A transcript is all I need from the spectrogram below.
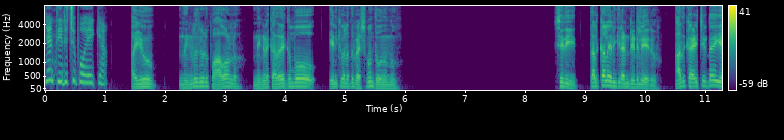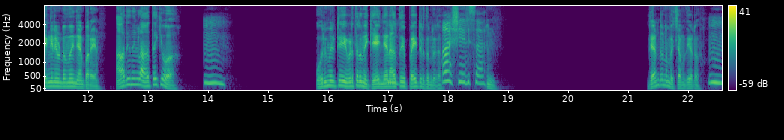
ഞാൻ തിരിച്ചു പോയേക്കാം. അയ്യോ നിങ്ങളൊരു പാവാണല്ലോ നിങ്ങളുടെ കഥ കേൾക്കുമ്പോ എനിക്ക് വല്ലാത്ത വിഷമം തോന്നുന്നു. ശരി തൽക്കാലം എനിക്ക് രണ്ട് ഇഡലി തരൂ. അത് കഴിച്ചിട്ട് എങ്ങനെയുണ്ടെന്ന് ഞാൻ പറയാം. ആദ്യം നിങ്ങൾ അകത്തേക്ക് വാ. ഉം. ഒരു മിനിറ്റ് ഇവിടെ തന്നെ നിൽക്കേ ഞാൻ ഉം. അകത്ത് പ്ലേറ്റ് എടുത്തോണ്ട് വരാം ആ ശരി സാർ. രണ്ടെണ്ണം വെച്ചാൽ മതി കേട്ടോ. ഉം.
